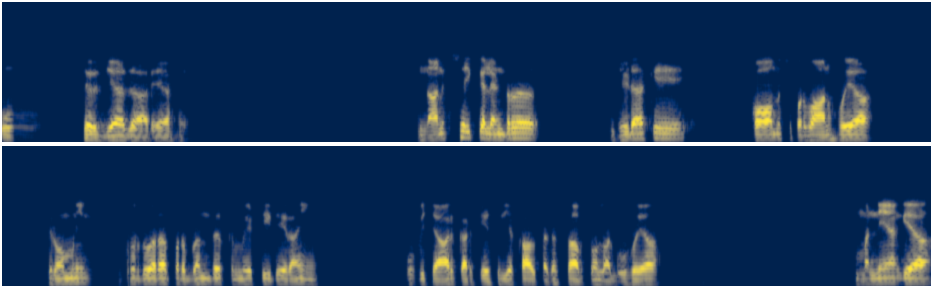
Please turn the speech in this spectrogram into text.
ਉਹ ਸਿਰਜਿਆ ਜਾ ਰਿਹਾ ਹੈ। ਨਾਨਕ ਸਾਹਿਬ ਕੈਲੰਡਰ ਜਿਹੜਾ ਕਿ ਕੌਮ 'ਚ ਪ੍ਰਵਾਨ ਹੋਇਆ, ਸ਼੍ਰੋਮਣੀ ਗੁਰਦੁਆਰਾ ਪ੍ਰਬੰਧਕ ਕਮੇਟੀ ਦੇ ਰਾਹੀਂ ਉਹ ਵਿਚਾਰ ਕਰਕੇ ਸ੍ਰੀ ਅਕਾਲ ਤਖਤ ਸਾਹਿਬ ਤੋਂ ਲਾਗੂ ਹੋਇਆ। ਮੰਨਿਆ ਗਿਆ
